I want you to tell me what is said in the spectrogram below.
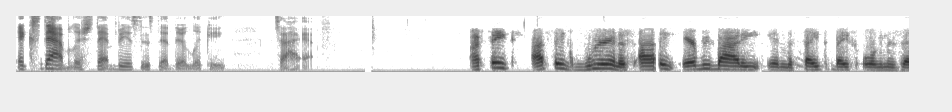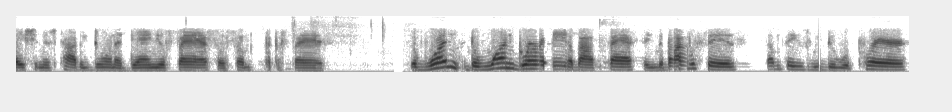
establish that business that they're looking to have? I think I think we're in a. I think everybody in the faith-based organization is probably doing a Daniel fast or some type of fast. The one the one great thing about fasting, the Bible says some things we do with prayer,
